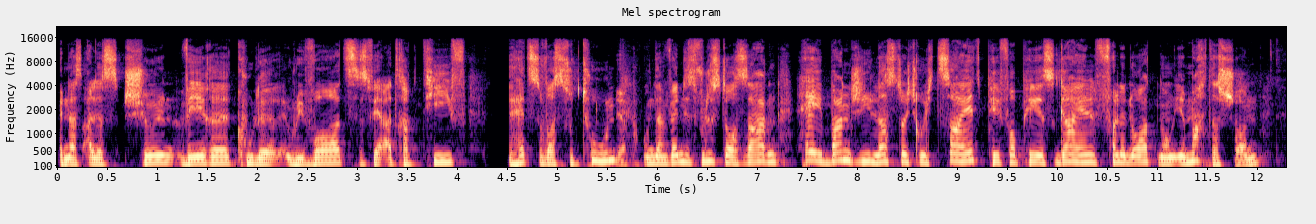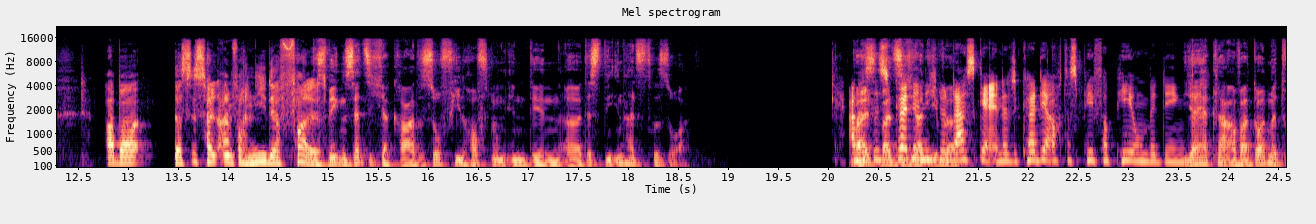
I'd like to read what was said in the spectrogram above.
wenn das alles schön wäre, coole Rewards, das wäre attraktiv, dann hättest du was zu tun. Ja. Und dann würdest, würdest du auch sagen, hey Bungie, lasst euch ruhig Zeit, PvP ist geil, voll in Ordnung, ihr macht das schon. Aber das ist halt einfach nie der Fall. Deswegen setze ich ja gerade so viel Hoffnung in den äh, Destiny-Inhaltstresor. Aber weil, es ist, gehört ja halt nicht nur das geändert, es gehört ja auch das PvP unbedingt. Ja, ja, klar, aber damit,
